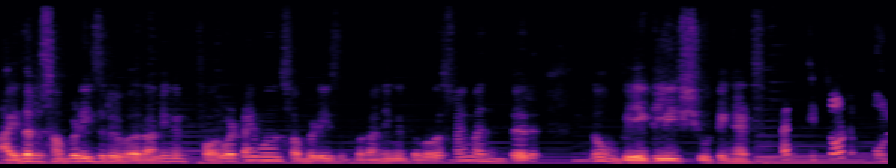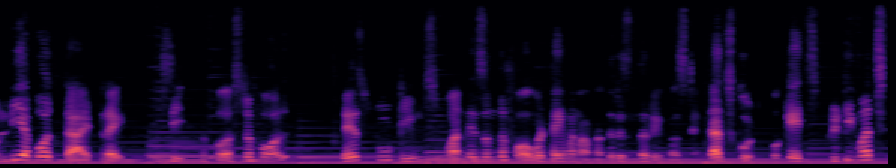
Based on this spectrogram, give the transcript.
either somebody's running in forward time or somebody's running in reverse time and they're you know vaguely shooting at And it's not only about that, right? See, first of all, there's two teams. One is on the forward time and another is in the reverse time. That's good. Okay, it's pretty much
